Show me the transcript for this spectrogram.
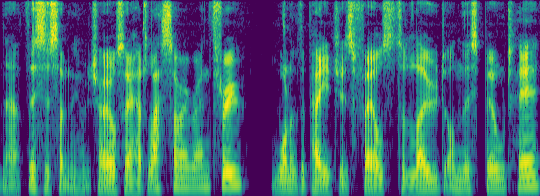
Now this is something which I also had last time I ran through, one of the pages fails to load on this build here.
